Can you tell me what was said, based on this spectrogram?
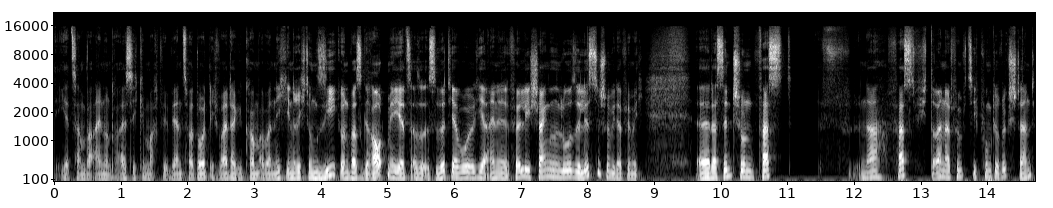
Jetzt haben wir 31 gemacht, wir wären zwar deutlich weitergekommen, aber nicht in Richtung Sieg, und was graut mir jetzt? Also es wird ja wohl hier eine völlig chancenlose Liste schon wieder für mich. Äh, das sind schon fast, na, fast 350 Punkte Rückstand,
